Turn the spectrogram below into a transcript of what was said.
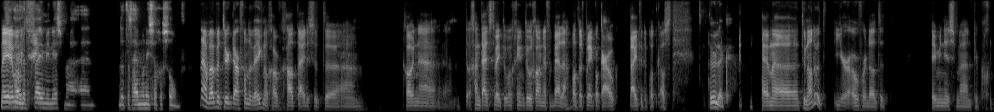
Nee, Het hele feminisme en dat is helemaal niet zo gezond. Nou, we hebben het natuurlijk daar van de week nog over gehad tijdens het... eh, gewoon, eh, gewoon tijdens de week toen toen we gewoon even bellen. Want we spreken elkaar ook buiten de podcast. Tuurlijk. En eh, toen hadden we het hier over dat het feminisme natuurlijk goed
